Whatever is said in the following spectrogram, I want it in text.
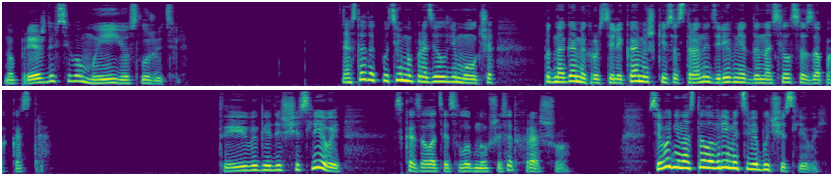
но прежде всего мы ее служители. Остаток пути мы проделали молча. Под ногами хрустели камешки, и со стороны деревни доносился запах костра. «Ты выглядишь счастливой», — сказал отец, улыбнувшись. «Это хорошо. Сегодня настало время тебе быть счастливой.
